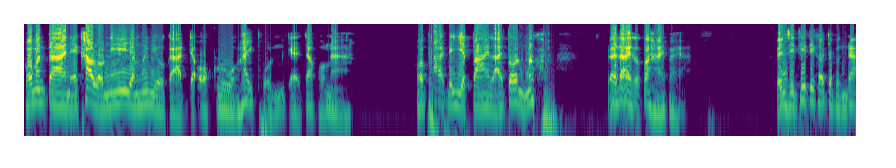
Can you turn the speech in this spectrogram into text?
พอมันตายเนี่ยข้าวเหล่านี้ยังไม่มีโอกาสจะออกรวงให้ผลแก่เจ้าของนาพอพระไปเหยียบตายหลายต้นมันรายได้เขาก็หายไปอะเป็นสิทธิที่เขาจะพึงได้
